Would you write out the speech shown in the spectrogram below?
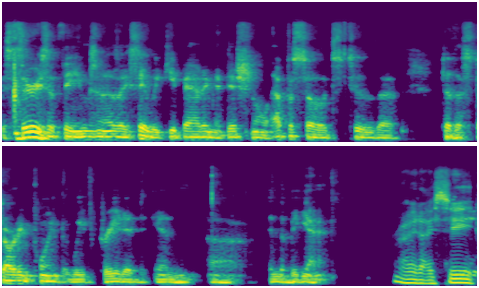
series of themes, and as I say, we keep adding additional episodes to the to the starting point that we've created in uh, in the beginning. Right, I see.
